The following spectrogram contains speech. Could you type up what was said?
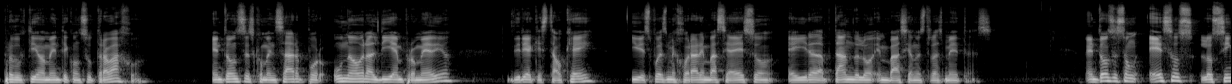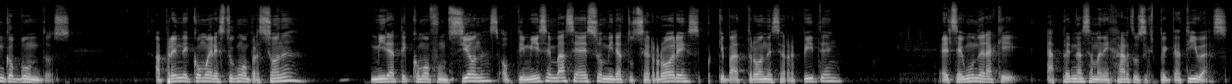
productivamente con su trabajo. Entonces comenzar por una hora al día en promedio, diría que está ok, y después mejorar en base a eso e ir adaptándolo en base a nuestras metas. Entonces son esos los cinco puntos. Aprende cómo eres tú como persona, mírate cómo funcionas, optimiza en base a eso, mira tus errores, qué patrones se repiten. El segundo era que aprendas a manejar tus expectativas.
